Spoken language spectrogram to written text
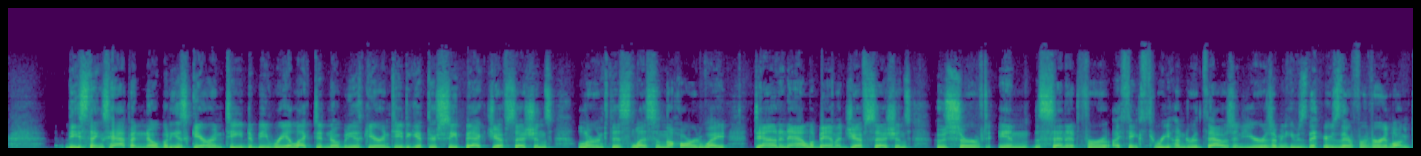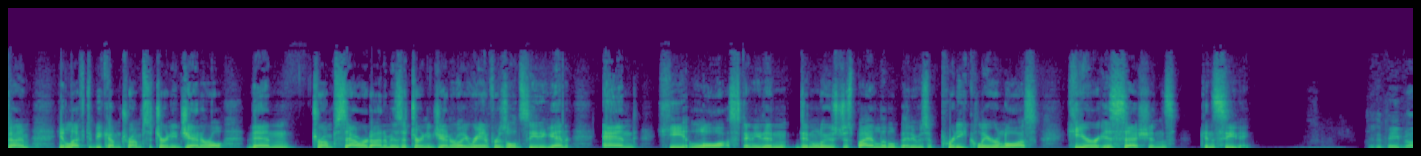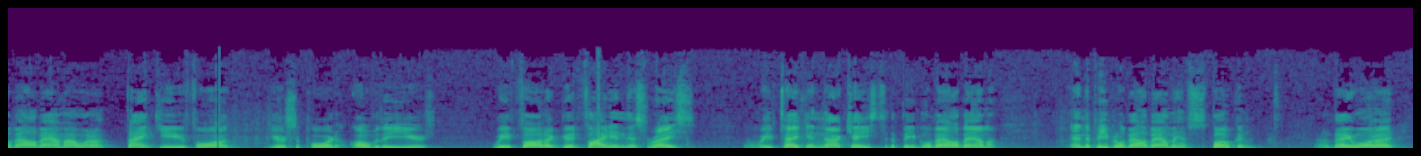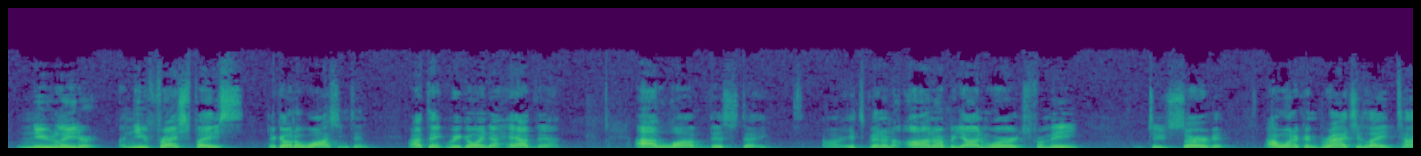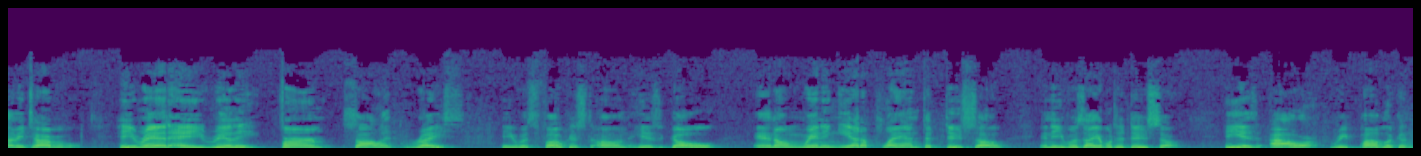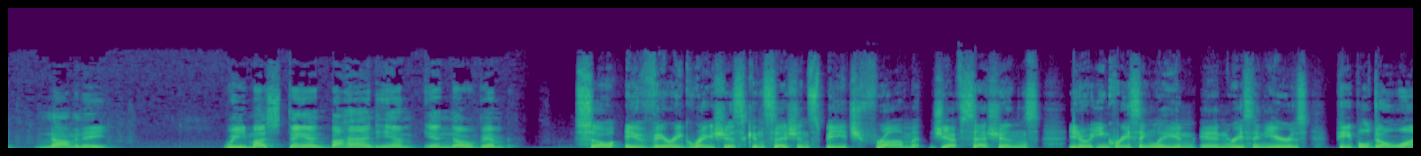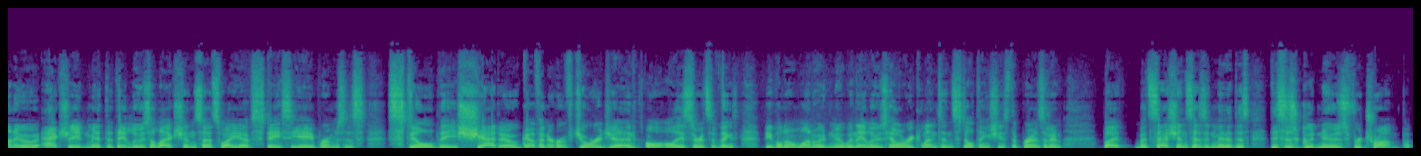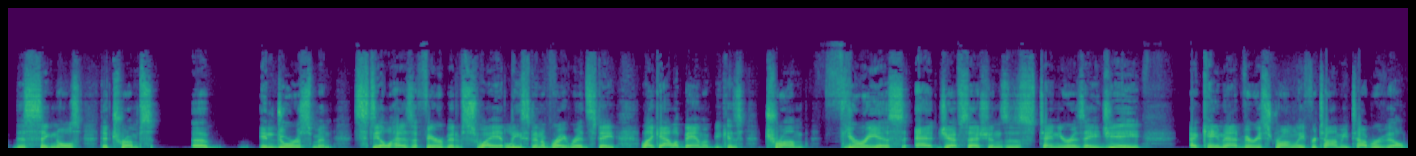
These things happen. Nobody is guaranteed to be reelected. Nobody is guaranteed to get their seat back. Jeff Sessions learned this lesson the hard way down in Alabama. Jeff Sessions, who served in the Senate for, I think, 300,000 years. I mean, he was, there, he was there for a very long time. He left to become Trump's attorney general. Then Trump soured on him as attorney general. He ran for his old seat again, and he lost. And he didn't, didn't lose just by a little bit. It was a pretty clear loss. Here is Sessions conceding. To the people of Alabama, I want to thank you for your support over the years. We've fought a good fight in this race, and we've taken our case to the people of Alabama, and the people of Alabama have spoken. Uh, they want a new leader, a new fresh face to go to Washington. I think we're going to have that. I love this state. Uh, it's been an honor beyond words for me to serve it. I want to congratulate Tommy Tuberville. He ran a really firm, solid race. He was focused on his goal and on winning. He had a plan to do so, and he was able to do so. He is our Republican nominee. We must stand behind him in November. So, a very gracious concession speech from Jeff Sessions. You know, increasingly in, in recent years, people don't want to actually admit that they lose elections. That's why you have Stacey Abrams is still the shadow governor of Georgia and all, all these sorts of things. People don't want to admit when they lose. Hillary Clinton still thinks she's the president. But, but Sessions has admitted this. This is good news for Trump. This signals that Trump's uh, endorsement still has a fair bit of sway, at least in a bright red state like Alabama, because Trump, furious at Jeff Sessions' tenure as AG, uh, came out very strongly for Tommy Tuberville.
